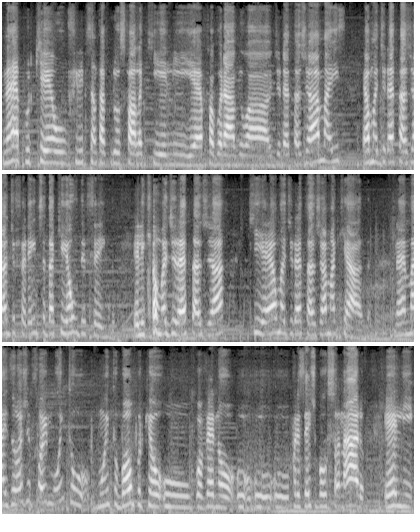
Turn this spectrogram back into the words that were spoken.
né? Porque o Felipe Santa Cruz fala que ele é favorável à direta já, mas é uma direta já diferente da que eu defendo. Ele quer uma direta já que é uma direta já maquiada. Né? Mas hoje foi muito, muito bom porque o, o governo, o, o, o presidente Bolsonaro, ele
